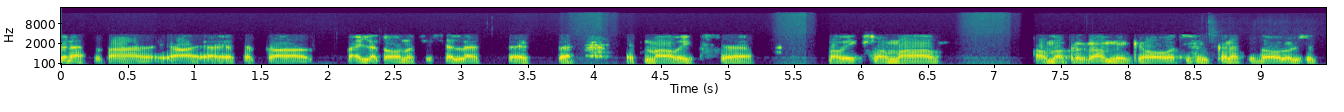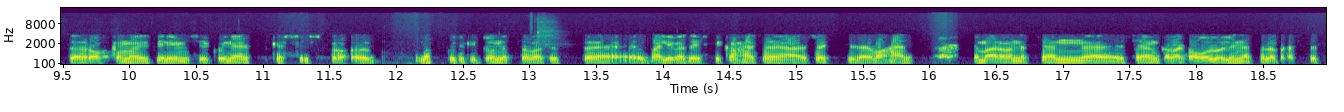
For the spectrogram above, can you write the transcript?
kõnetada ja, ja, ja sealt ka välja toonud siis selle, et, et, et ma võiks, ma võiks oma oma programmiga otseselt kõnetada oluliselt rohkemaid inimesi kui need, kes siis noh, kuidagi tunnetavad, et eh, valivad Eesti kahesaja sotside vahel. ja ma arvan, et see on, see on ka väga oluline, sellepärast et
